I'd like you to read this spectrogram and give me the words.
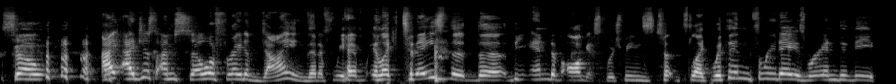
so I, I just I'm so afraid of dying that if we have like today's the the the end of August, which means it's like within three days we're into the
